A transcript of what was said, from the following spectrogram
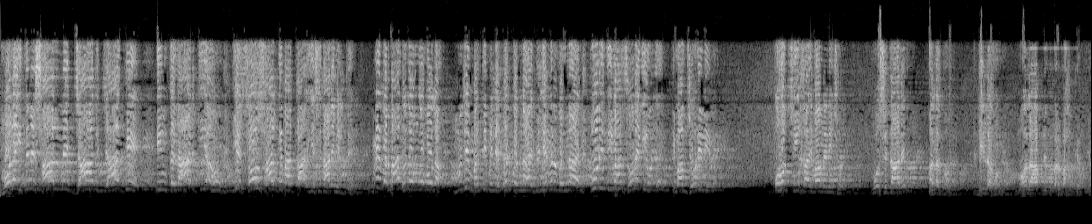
مولا اتنے سال میں جاگ جاگ کے انتظار کیا ہوں۔ یہ سو سال کے بعد یہ ستارے ملتے ہیں۔ میں برباد ہو جاؤں گا مولا۔ مجھے ملٹی ملینر بننا ہے ملینر بننا ہے۔ پوری دیوار سونے کی ہو جائے۔ امام چھوڑ ہی نہیں رہے۔ بہت چیخا امام نے نہیں چھوڑے۔ وہ ستارے الگ ہو ڈھیلا ہو گیا مولا آپ نے تو برباد کر دیا۔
